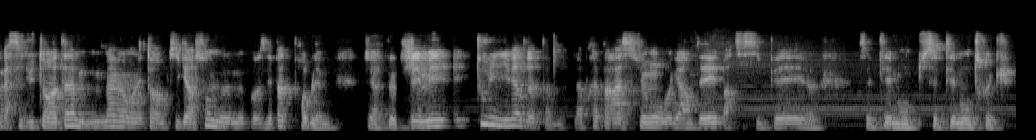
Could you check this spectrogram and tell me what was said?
passer du temps à table, même en étant un petit garçon, ne me posait pas de problème. C'est-à-dire que J'aimais tout l'univers de la table. La préparation, regarder, participer, euh, c'était mon, c'était mon truc.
